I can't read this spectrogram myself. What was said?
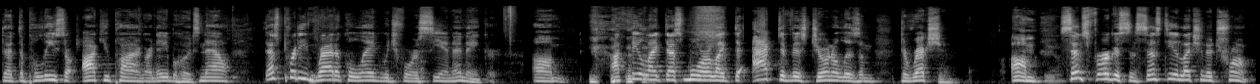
that the police are occupying our neighborhoods. Now, that's pretty radical language for a CNN anchor. Um, I feel like that's more like the activist journalism direction. Um, yeah. Since Ferguson, since the election of Trump,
